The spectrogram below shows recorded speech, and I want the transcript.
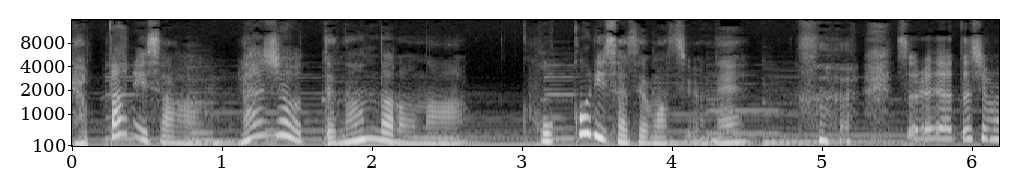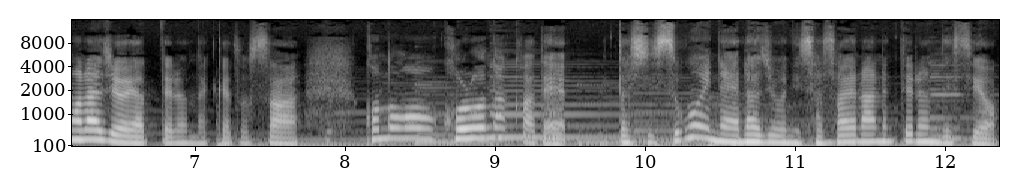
やっぱりさラジオってなんだろうな。ほっこりさせますよね。それで私もラジオやってるんだけどさこのコロナ禍で私すごいねラジオに支えられてるんですよ。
